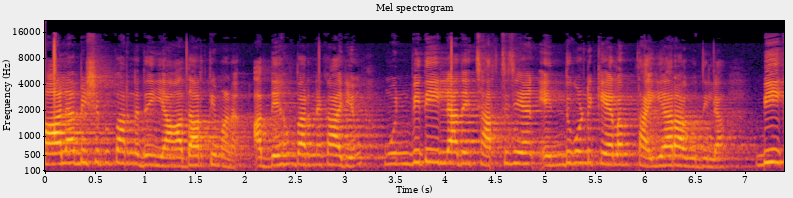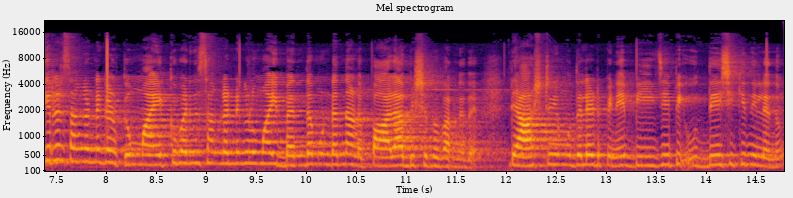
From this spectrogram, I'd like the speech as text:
പാലാ ബിഷപ്പ് പറഞ്ഞത് യാഥാർത്ഥ്യമാണ്. അദ്ദേഹം പറഞ്ഞ കാര്യം മുൻവിധിയില്ലാതെ ചർച്ച ചെയ്യാൻ എന്തുകൊണ്ട് കേരളം തയ്യാറാകുന്നില്ല? ഭീകര സംഘടനകൾക്കും മയക്കുമരുന്ന് സംഘടനകളുമായി ബന്ധമുണ്ടെന്നാണ് പാലാ ബിഷപ്പ് പറഞ്ഞത്. രാഷ്ട്രീയ മുതലെടുപ്പിനെ ബി ജെ പി ഉദ്ദേശിക്കുന്നില്ലെന്നും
